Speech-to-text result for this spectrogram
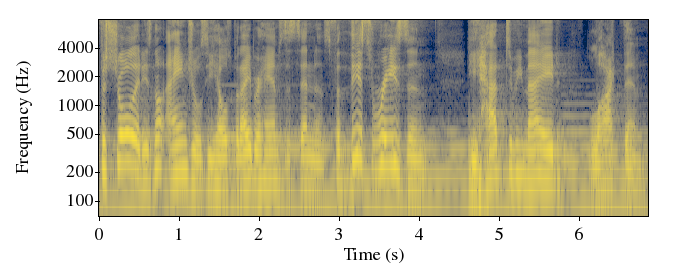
For surely it is not angels he helps, but Abraham's descendants. For this reason, he had to be made like them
